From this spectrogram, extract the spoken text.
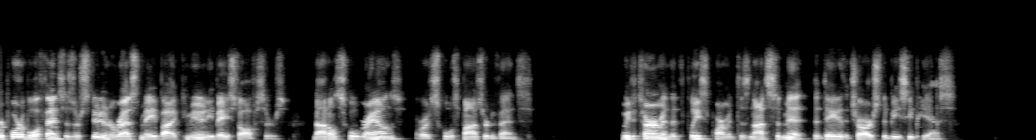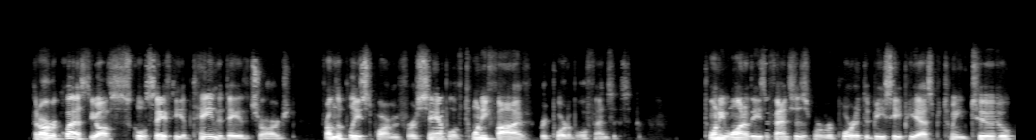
Reportable offenses are student arrests made by community-based officers, not on school grounds or at school-sponsored events. We determined that the police department does not submit the date of the charge to BCPS. At our request, the Office of School Safety obtained the date of the charge from the police department for a sample of 25 reportable offenses. 21 of these offenses were reported to BCPS between 2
